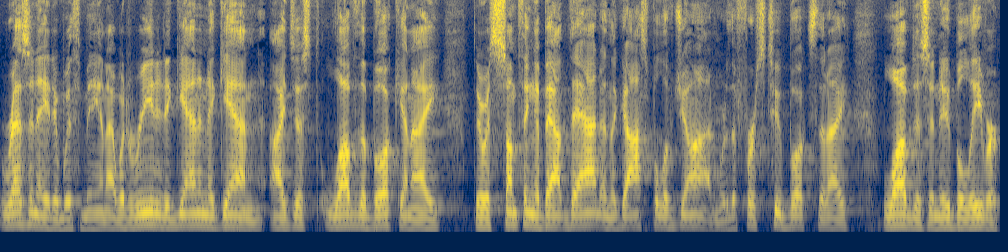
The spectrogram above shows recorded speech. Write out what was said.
resonated with me, and I would read it again and again. I just love the book, and I there was something about that and the Gospel of John were the first two books that I loved as a new believer.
